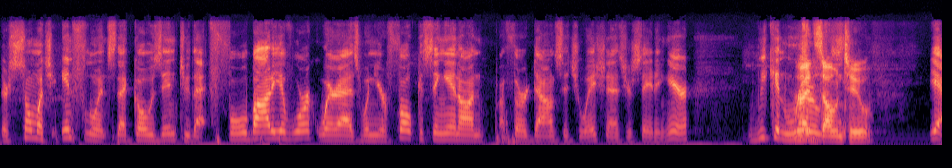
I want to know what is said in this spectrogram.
there's so much influence that goes into that full body of work. Whereas when you're focusing in on a third down situation, as you're stating here, we can red zone too. Yeah,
